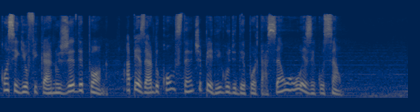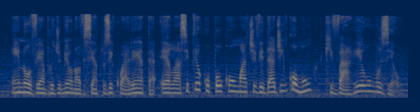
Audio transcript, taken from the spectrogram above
conseguiu ficar no de Paume, apesar do constante perigo de deportação ou execução. Em novembro de 1940, ela se preocupou com uma atividade incomum que varreu o museu.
